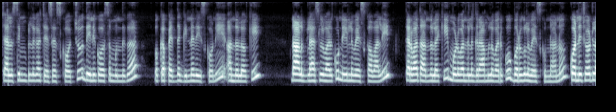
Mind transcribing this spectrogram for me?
చాలా సింపుల్గా చేసేసుకోవచ్చు. దీనికోసం ముందుగా ఒక పెద్ద గిన్నె తీసుకొని అందులోకి నాలుగు గ్లాసుల వరకు నీళ్ళు వేసుకోవాలి. తర్వాత అందులోకి మూడు వందల గ్రాముల వరకు బొరుగులు వేసుకున్నాను. కొన్ని చోట్ల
